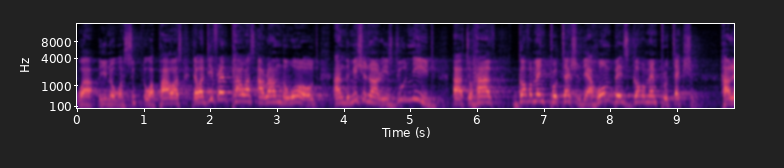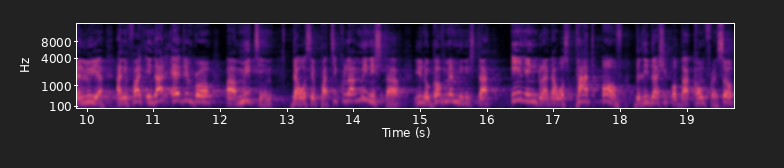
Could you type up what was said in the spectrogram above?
were, you know, were, super, were powers. There were different powers around the world, and the missionaries do need uh, to have government protection, their home based government protection. Hallelujah. And in fact, in that Edinburgh uh, meeting, there was a particular minister, you know, government minister in England that was part of the leadership of that conference. So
